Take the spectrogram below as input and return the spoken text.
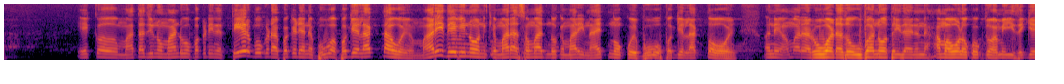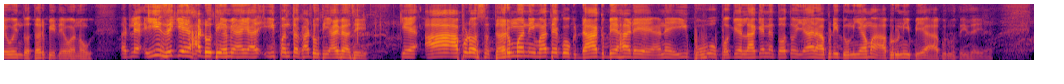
એક માતાજીનો માંડવો પકડીને તેર બોકડા પકડ્યા ને ભૂવા પગે લાગતા હોય. મારી દેવીનો કે મારા સમાજનો કે મારી નાયતનો કોઈ ભૂવો પગે લાગતો હોય. અને અમારા રૂવાડા જો ઊભા ન થઈ જાય અને આમાં ઓળો કોક જો અમે એ જગ્યાએ હોય ને તો ધરબી દેવાનો હોય. એટલે એ જગ્યાએ હાટુથી અમે અહીંયા એ પંથક હાટુથી આવ્યા છીએ. કે આ આપણો ધર્મની માથે કોઈક ડાઘ બેહાડે અને એ ભૂવો પગે લાગે ને તો તો યાર આપણી દુનિયામાં આબરૂની બે આબરૂ થઈ જાય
